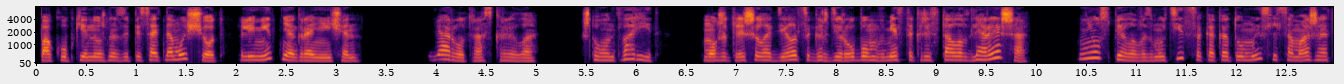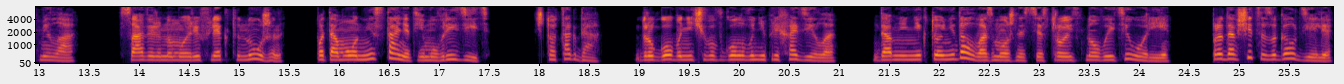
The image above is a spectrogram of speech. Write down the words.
Покупки нужно записать на мой счет, лимит не ограничен». Я рот раскрыла. Что он творит? Может, решил отделаться гардеробом вместо кристаллов для Рэша? Не успела возмутиться, как эту мысль сама же отмела. Саверину рефлект нужен, потому он не станет ему вредить. Что тогда? Другого ничего в голову не приходило. Да мне никто и не дал возможности строить новые теории. Продавщицы загалдели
